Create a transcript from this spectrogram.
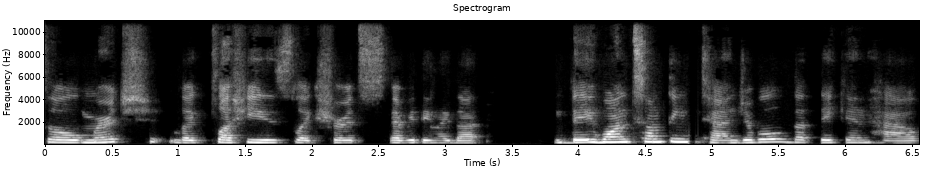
So merch like plushies, like shirts, everything like that. They want something tangible that they can have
